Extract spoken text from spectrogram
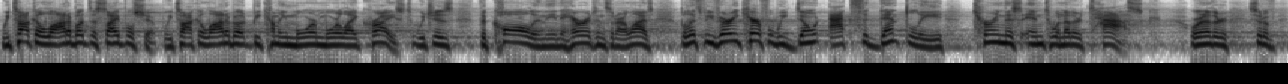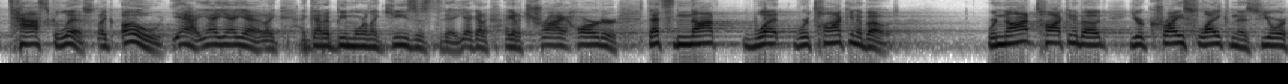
We talk a lot about discipleship. We talk a lot about becoming more and more like Christ, which is the call and the inheritance in our lives. But let's be very careful we don't accidentally turn this into another task or another sort of task list. Like, oh, yeah, yeah, yeah, yeah. Like, I gotta be more like Jesus today. Yeah, I gotta, I gotta try harder. That's not what we're talking about. We're not talking about your Christ likeness, your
